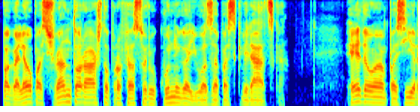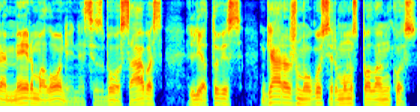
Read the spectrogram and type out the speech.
Pagaliau pas švento rašto profesorių kuniga Juozapą Skvirecką. Eidavome pas jį ramiai ir maloniai, nes jis buvo savas, lietuvis, geras žmogus ir mums palankus,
